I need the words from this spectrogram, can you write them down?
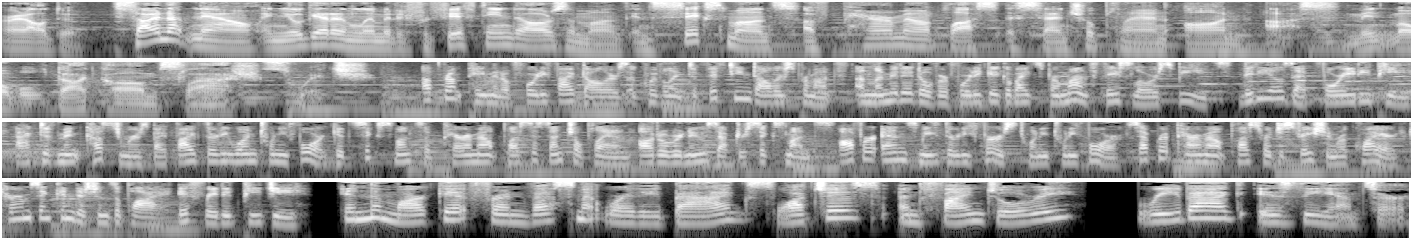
All right, I'll do. Sign up now and you'll get unlimited for $15 a month in six months of Paramount Plus Essential Plan on us. Mintmobile.com slash switch. Upfront payment of $45 equivalent to $15 per month. Unlimited over 40 gigabytes per month. Face lower speeds. Videos at 480p. Active Mint customers by 531.24 get six months of Paramount Plus Essential Plan. Auto renews after six months. Offer ends May 31st, 2024. Separate Paramount Plus registration required. Terms and conditions apply if rated PG. In the market for investment-worthy bags, watches, and fine jewelry, Rebag is the answer.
